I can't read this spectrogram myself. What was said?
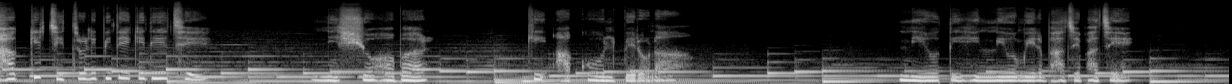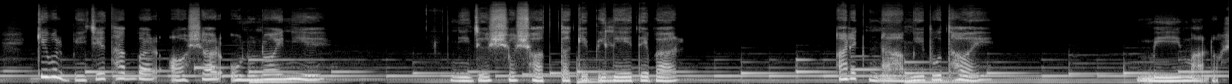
ভাগ্যের চিত্রলিপিতে এঁকে দিয়েছে, নিঃস্ব হবার কি আকুল প্রেরণা। নিয়তিহীন নিয়মের ভাজে ভাজে, কেবল বেঁচে থাকবার অসার অনুনয় নিয়ে নিজস্ব সত্তাকে বিলিয়ে দেবার আরেক নামই বোধ হয় মেয়ে মানুষ।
